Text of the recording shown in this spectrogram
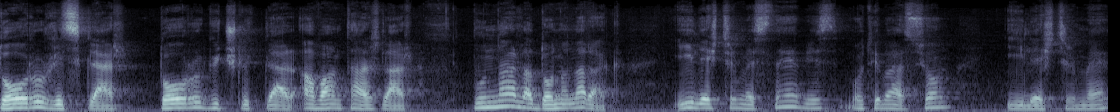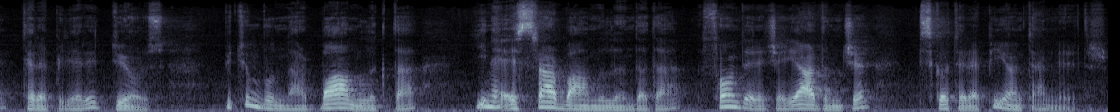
doğru riskler, doğru güçlükler, avantajlar bunlarla donanarak iyileştirmesine biz motivasyon iyileştirme terapileri diyoruz. Bütün bunlar bağımlılıkta yine esrar bağımlılığında da son derece yardımcı psikoterapi yöntemleridir.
